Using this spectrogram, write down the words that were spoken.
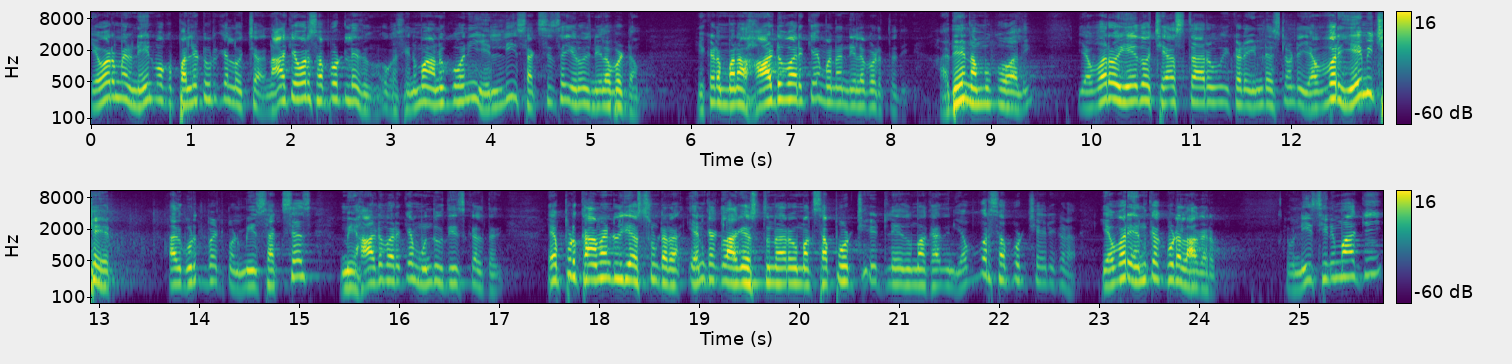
ఎవరు మరి నేను ఒక పల్లెటూరుకి వెళ్ళి వచ్చా. నాకెవరు సపోర్ట్ లేదు. ఒక సినిమా అనుకొని వెళ్ళి సక్సెస్ అయ్యి ఈరోజు నిలబడ్డాం. ఇక్కడ మన హార్డ్ వర్కే మనం నిలబడుతుంది. అదే నమ్ముకోవాలి. ఎవరో ఏదో చేస్తారు ఇక్కడ ఇండస్ట్రీలో అంటే ఎవరు ఏమి చేయరు. అది గుర్తుపెట్టుకోండి. మీ సక్సెస్ మీ హార్డ్ వర్కే ముందుకు తీసుకెళ్తుంది. ఎప్పుడు కామెంట్లు చేస్తుంటారు? వెనకకు లాగేస్తున్నారు మాకు సపోర్ట్ చేయట్లేదు మాకు అది ఎవరు సపోర్ట్ చేయరు ఇక్కడ. ఎవరు వెనకకు కూడా లాగరు. నీ సినిమాకి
